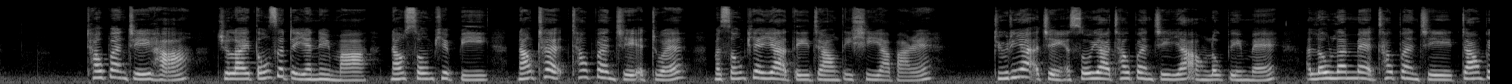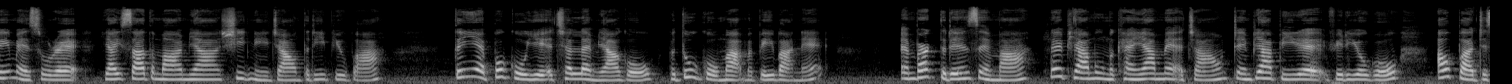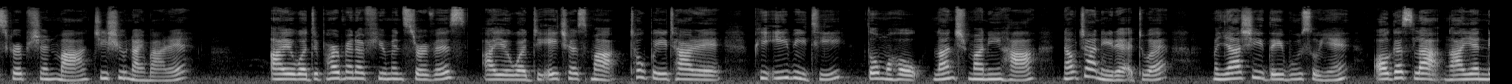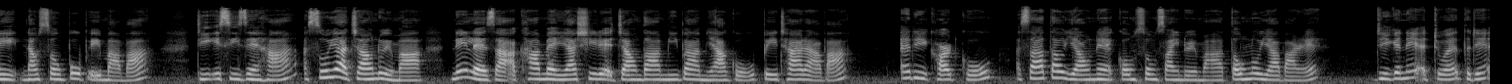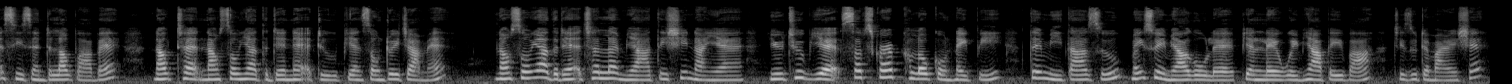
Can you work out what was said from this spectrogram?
။ထောက်ပံ့ကြေးဟာဇူလိုင်31ရက်နေ့မှာနောက်ဆုံးဖြစ်ပြီးနောက်ထပ်ထောက်ပံ့ကြေးအတွက်မဆုံးဖြတ်ရသေးကြောင်းသိရှိရပါတယ်။ ဒုတိယအကြိမ်အစိုးရထောက်ပံ့ကြေးရအောင်လုပ်ပေးမယ်အလုံလက်မဲ့ထောက်ပံ့ကြေးတောင်းပေးမယ်ဆိုရက်ရိုက်စားသမားများရှိနေကြောင်းသတိပြုပါတင်းရဲ့ပုံကိုရေးအချက်လက်များကိုဘသူ့ကိုမှမပေးပါနဲ့ Embark သတင်းစင်မှာလှည့်ဖျားမှုမခံရမဲ့အကြောင်းတင်ပြပြီးတဲ့ဗီဒီယိုကိုအောက်ပါ description မှာကြည့်ရှုနိုင်ပါတယ် Iowa Department of Human Service Iowa DHS မှထုတ်ပေးထားတဲ့ PEBT သို့မဟုတ် lunch money ဟာနောက်ကျနေတဲ့အတွက်မရရှိသေးဘူးဆိုရင်ဩဂတ်လ9ရက်နေ့နောက်ဆုံးပို့ပေးမှာပါဒီအစီအစဉ်ဟာအစိုးရကျောင်းတွေမှာနေ့လယ်စာအခမဲ့ရရှိတဲ့ကျောင်းသားမိဘများကို ပေးထားတာပါအဲ့ဒီ card ကိုအစားအသောက်ရောင်းတဲ့ကုန်းစုံဆိုင်တွေမှာသုံးလို့ရပါတယ် ဒီကနေ့အတွက်သတင်းအစီအစဉ်ဒီလောက်ပါပဲနောက်ထပ်နောက်ဆုံးရသတင်းနဲ့အတူပြန်ဆုံတွေ့ကြမယ်နောက်ဆုံးရတဲ့အချက်လက်များသိရှိနိုင်ရန် YouTube ရဲ့ Subscribe ခလုတ်ကိုနှိပ်ပြီးသင်မိသားစု မိတ်ဆွေများကိုလည်းပြန်လည်ဝေမျှပေးပါကျေးဇူးတင်ပါတယ်ရှင်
